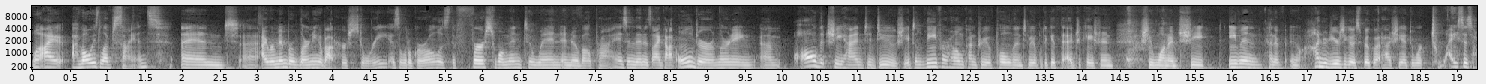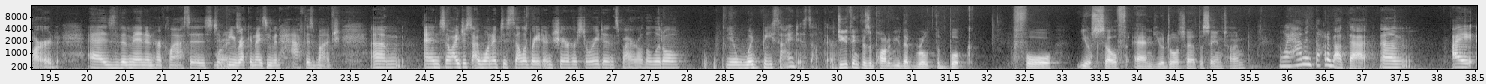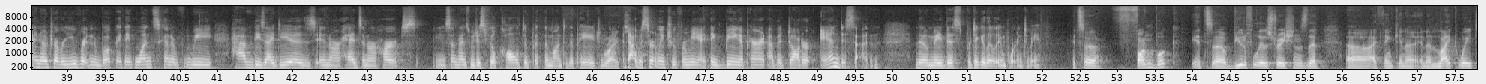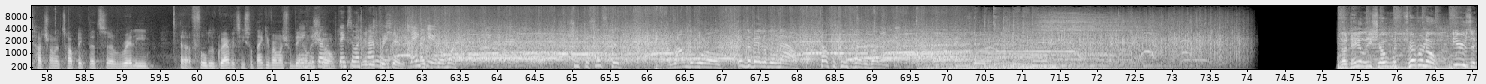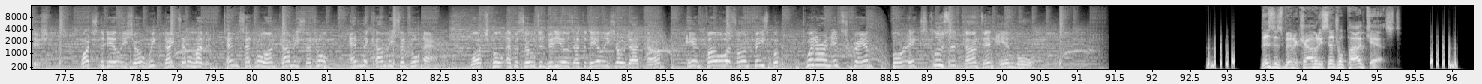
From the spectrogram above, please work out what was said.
Well, I, I've always loved science, and uh, I remember learning about her story as a little girl as the first woman to win a Nobel Prize. And then as I got older, learning um, all that she had to do. She had to leave her home country of Poland to be able to get the education she wanted. She even kind of you know, 100 years ago spoke about how she had to work twice as hard as the men in her classes to be recognized even half as much. Um, and so I just I wanted to celebrate and share her story to inspire all the little you know would-be scientists out there. Do you think there's a part of you that wrote the book for yourself and your daughter at the same time? Oh, I haven't thought about that. Um, I, I know, Trevor, you've written a book. I think once kind of we have these ideas in our heads and our hearts, you know, sometimes we just feel called to put them onto the page. And Right. that was certainly true for me. I think being a parent of a daughter and a son, though, made this particularly important to me. It's a fun book. It's uh, beautiful illustrations that uh, I think, in a, in a lightweight touch on a topic that's uh, really uh, filled with gravity. So thank you very much for being Thank on the you, Trevor. show. Thanks so much for really having me. appreciate it. Thank you you. so much. You. She persisted around the world is available now. Chelsea Clinton, everybody. The Daily Show with Trevor Noah, Ears Edition. Watch The Daily Show weeknights at 11, 10 Central on Comedy Central and the Comedy Central app. Watch full episodes and videos at thedailyshow.com and follow us on Facebook, Twitter, and Instagram for exclusive content and more. This has been a Comedy Central podcast.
